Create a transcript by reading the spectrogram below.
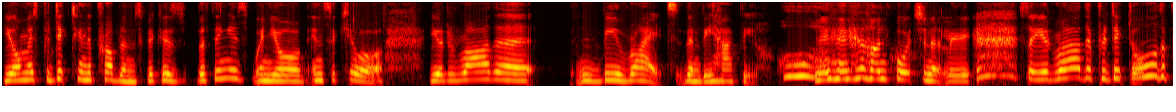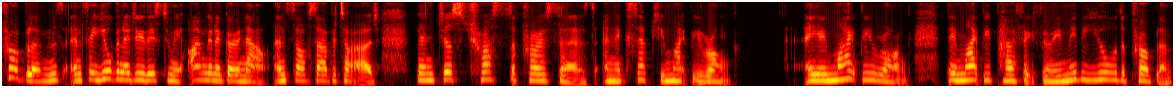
You're almost predicting the problems because the thing is when you're insecure, you'd rather be right than be happy. Unfortunately. So you'd rather predict all the problems and say, you're going to do this to me. I'm going to go now and self sabotage than just trust the process and accept you might be wrong. And you might be wrong. They might be perfect for me. Maybe you're the problem.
